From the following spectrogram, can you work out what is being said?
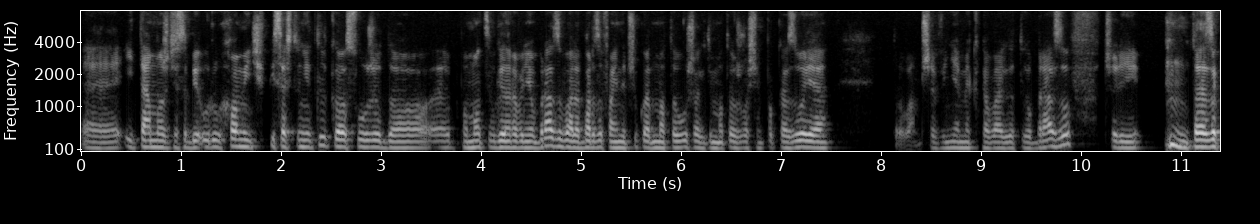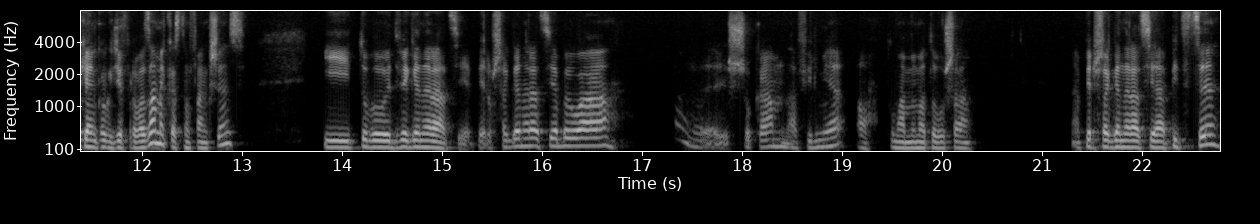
e, i tam możecie sobie uruchomić, wpisać. To nie tylko służy do e, pomocy w generowaniu obrazów, ale bardzo fajny przykład Mateusza, gdzie Mateusz właśnie pokazuje, to Wam przewiniemy kawałek do tych obrazów, czyli to jest okienko, gdzie wprowadzamy custom functions i tu były dwie generacje. Pierwsza generacja była, już szukam na filmie, o, tu mamy Mateusza Pierwsza generacja pizzy,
